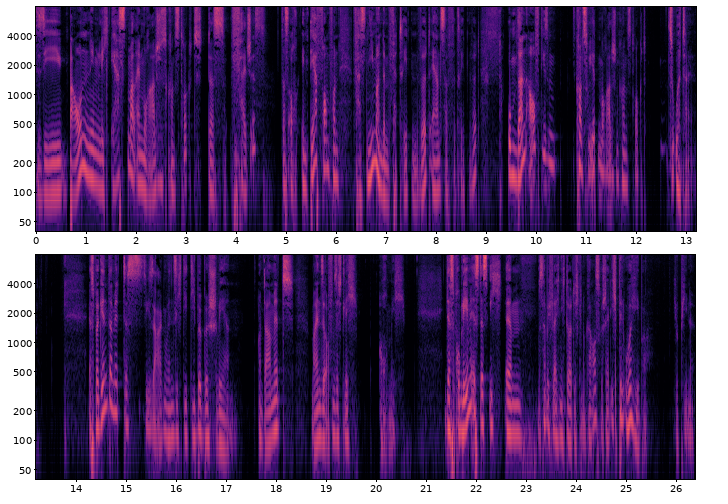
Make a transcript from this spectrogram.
Sie bauen nämlich erstmal ein moralisches Konstrukt, das falsch ist, das auch in der Form von fast niemandem vertreten wird, ernsthaft vertreten wird, um dann auf diesem konstruierten moralischen Konstrukt zu urteilen. Es beginnt damit, dass sie sagen, wenn sich die Diebe beschweren. Und damit meinen sie offensichtlich auch mich. Das Problem ist, dass ich, ähm, das habe ich vielleicht nicht deutlich genug herausgestellt, ich bin Urheber, Jupine.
